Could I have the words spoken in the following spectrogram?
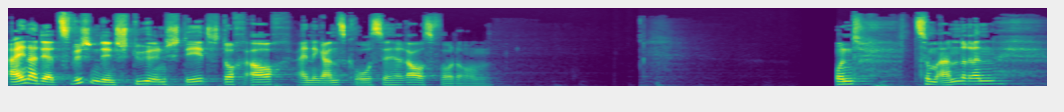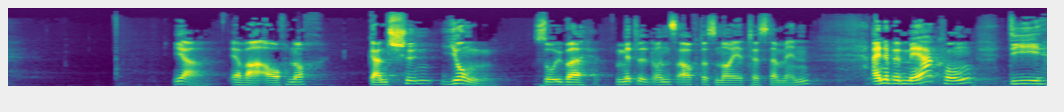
einer, der zwischen den Stühlen steht, doch auch eine ganz große Herausforderung. Und zum anderen, ja, er war auch noch ganz schön jung. So übermittelt uns auch das Neue Testament. Eine Bemerkung, die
